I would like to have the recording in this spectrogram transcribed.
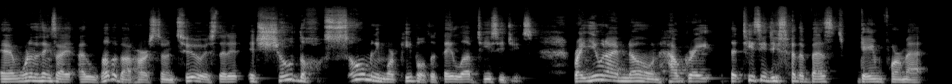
And one of the things I, I love about Hearthstone too is that it, it showed the so many more people that they love TCGs, right? You and I have known how great that TCGs are the best game format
